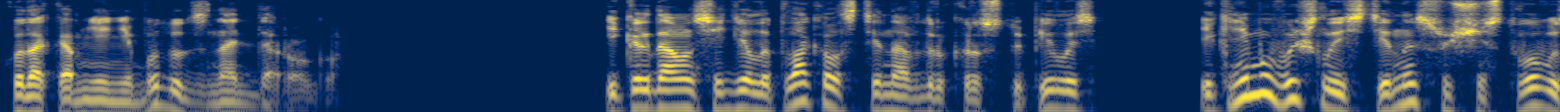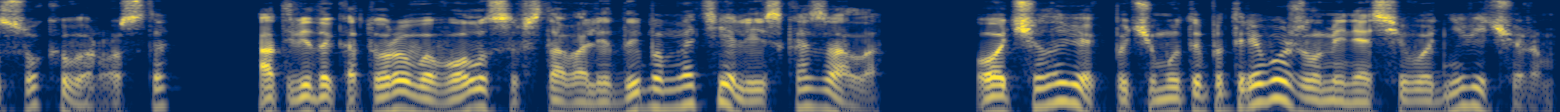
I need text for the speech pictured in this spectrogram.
куда ко мне не будут знать дорогу». И когда он сидел и плакал, стена вдруг расступилась, и к нему вышло из стены существо высокого роста, от вида которого волосы вставали дыбом на теле, и сказала, «О, человек, почему ты потревожил меня сегодня вечером?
